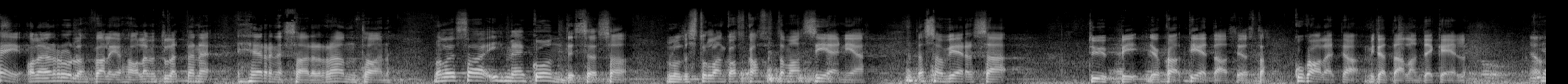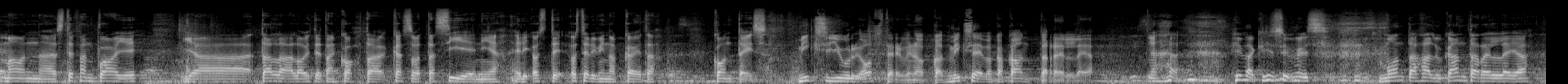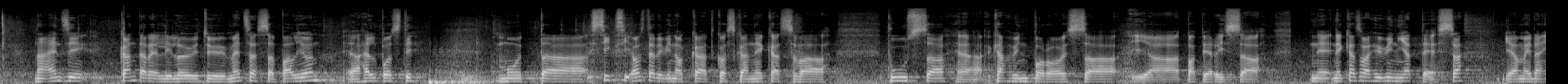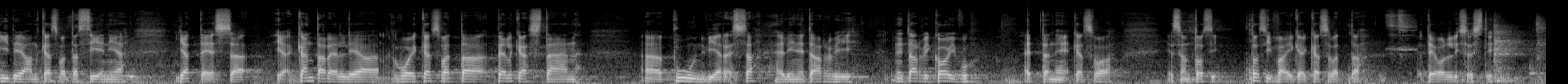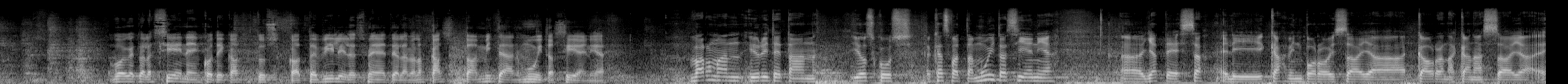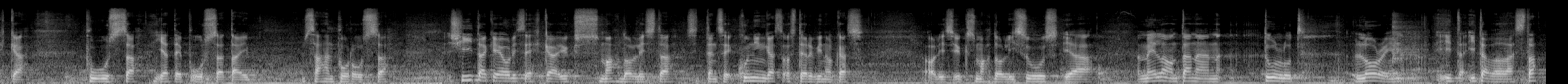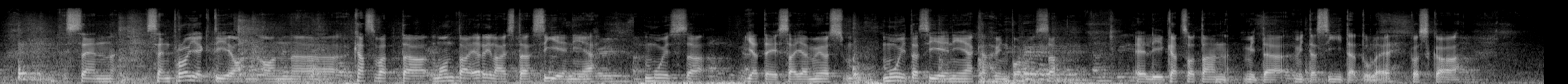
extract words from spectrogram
Hei, olen Rudolf Valioha. Olemme tulleet tänne Hernesaaren rantaan. Me ollaan jossain ihmeen kontissa, jossa luultavasti tullaan kasvattamaan sieniä. Tässä on vieressä tyyppi, joka tietää asiasta. Kuka olet ja mitä täällä on tekeillä? Joo, mä oon äh, Stefan Poirier ja tällä aloitetaan kohta kasvattaa sieniä, eli oste, konteissa. Miksi juuri ostervinokkaat? Miksi ei vaikka kantarelleja? Hyvä kysymys. Monta halu kantarelleja. No ensin kantarelli löytyy metsässä paljon ja helposti, mutta siksi osterivinokkaat, koska ne kasvaa puussa ja kahvinporoissa ja paperissa. Ne, ne kasvaa hyvin jätteessä ja meidän idea on kasvattaa sieniä jätteessä. Ja kantarellia voi kasvattaa pelkästään puun vieressä, eli ne tarvii, ne tarvii koivu, että ne kasvaa. Ja se on tosi, tosi vaikea kasvattaa teollisesti. Voiko tällä sieneen kotikasvatus kautta viljelysmenetelmällä kasvattaa mitään muita sieniä? Varmaan yritetään joskus kasvattaa muita sieniä jäteessä, eli kahvinporoissa ja kauranakanassa ja ehkä puussa, jätepuussa tai sahanpurussa. Shiitake olisi ehkä yksi mahdollista. Sitten se kuningas ostervinokas olisi yksi mahdollisuus. Ja meillä on tänään tullut Lorin Itä- Itävallasta. Sen, sen projekti on, on äh, kasvattaa monta erilaista sieniä muissa jäteissä ja myös muita sieniä kahvinporoissa. Eli katsotaan, mitä, mitä siitä tulee, koska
